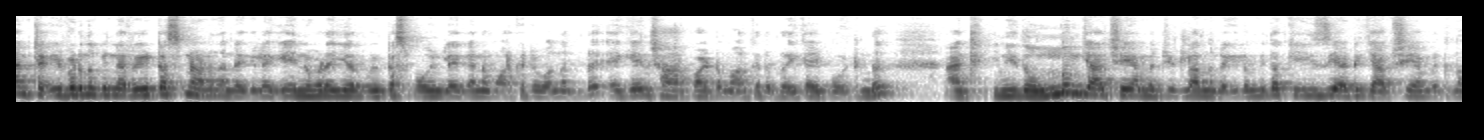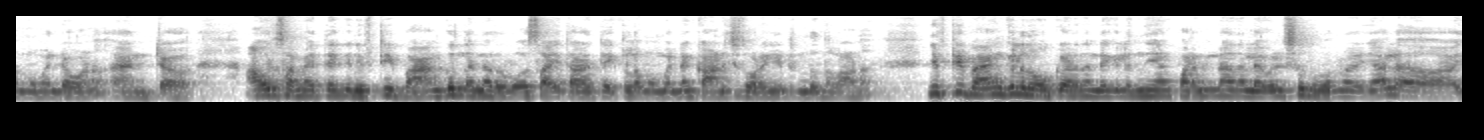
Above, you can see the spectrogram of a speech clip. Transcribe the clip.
ആൻഡ് ഇവിടുന്ന് പിന്നെ റീടെസ്റ്റ് ആണെന്നുണ്ടെങ്കിൽ എഗെയിൻ ഇവിടെ ഈ റീടെസ്റ്റ് പോയിന്റിലേക്ക് തന്നെ മാർക്കറ്റ് വന്നിട്ടുണ്ട്. എഗെയിൻ ഷാർപ്പായിട്ട് മാർക്കറ്റ് ബ്രേക്ക് ആയി പോയിട്ടുണ്ട്. ആൻഡ് ഇനി ഇതൊന്നും ക്യാച്ച് ചെയ്യാൻ പറ്റിയിട്ടില്ല എന്നുണ്ടെങ്കിലും ഇതൊക്കെ ഈസി ആയിട്ട് ക്യാപ്ചർ ചെയ്യാൻ പറ്റുന്ന മൊമെന്റമാണ് ആൻഡ് ആ ഒരു സമയത്തേക്ക് നിഫ്റ്റി ബാങ്കും തന്നെ റിവേഴ്സ് ആയി താഴത്തേക്കുള്ള മൊമെന്റം കാണിച്ച് തുടങ്ങിയിട്ടുണ്ട് എന്നുള്ളതാണ്. നിഫ്റ്റി ബാങ്കിൽ നോക്കുകയാണെന്നുണ്ടെങ്കിൽ ഇന്ന് ഞാൻ പറഞ്ഞിട്ടുണ്ടായിരുന്ന ലെവൽസ് എന്ന് പറഞ്ഞു കഴിഞ്ഞാൽ ഐ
